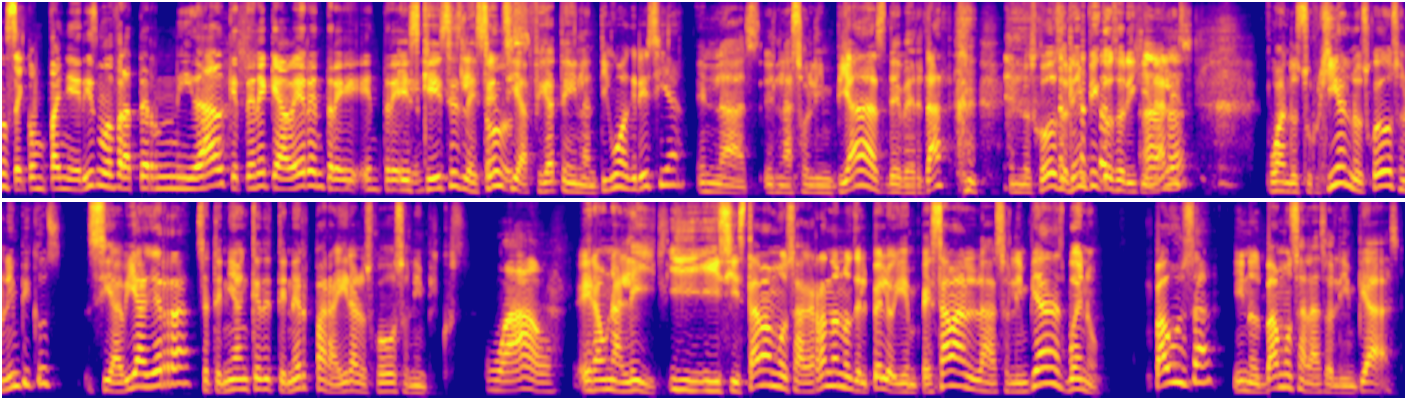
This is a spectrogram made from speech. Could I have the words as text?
no sé, compañerismo, fraternidad que tiene que haber entre... entre es que esa es la esencia, fíjate, en la antigua Grecia, en las, en las Olimpiadas de verdad, en los Juegos Olímpicos originales, cuando surgían los Juegos Olímpicos, si había guerra, se tenían que detener para ir a los Juegos Olímpicos. Wow. Era una ley. Y, y si estábamos agarrándonos del pelo y empezaban las Olimpiadas, bueno, pausa y nos vamos a las Olimpiadas.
